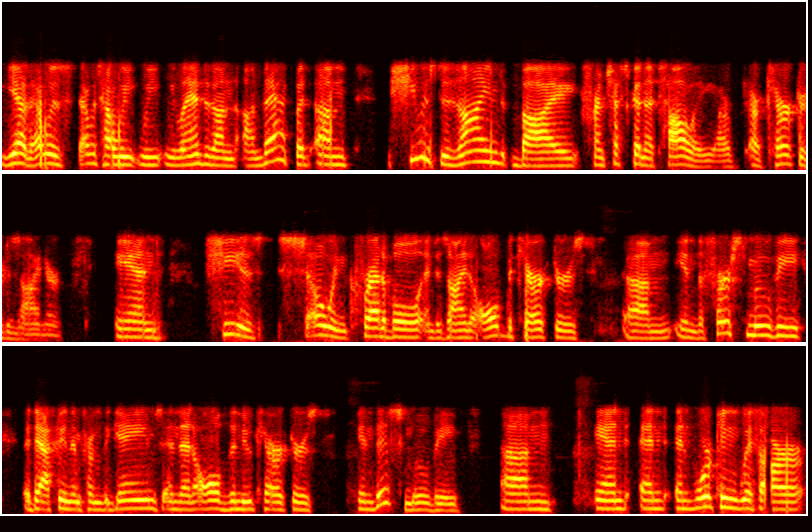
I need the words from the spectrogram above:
yeah that was that was how we we, we landed on on that. But um, she was designed by francesca natali our, our character designer. And she is so incredible and designed all the characters um, in the first movie, adapting them from the games, and then all the new characters in this movie, um, and and and working with our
